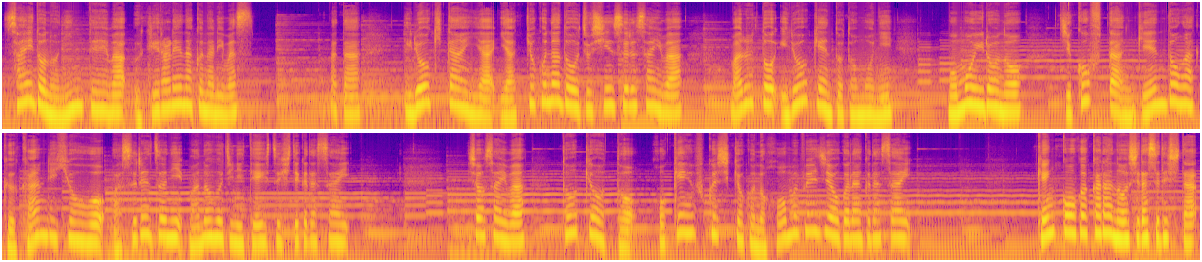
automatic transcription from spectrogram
再度の認定は受けられなくなります。また医療機関や薬局などを受診する際は丸と医療券とともに桃色の自己負担限度額管理表を忘れずに窓口に提出してください。詳細は東京都保健福祉局のホームページをご覧ください。健康課からのお知らせでした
